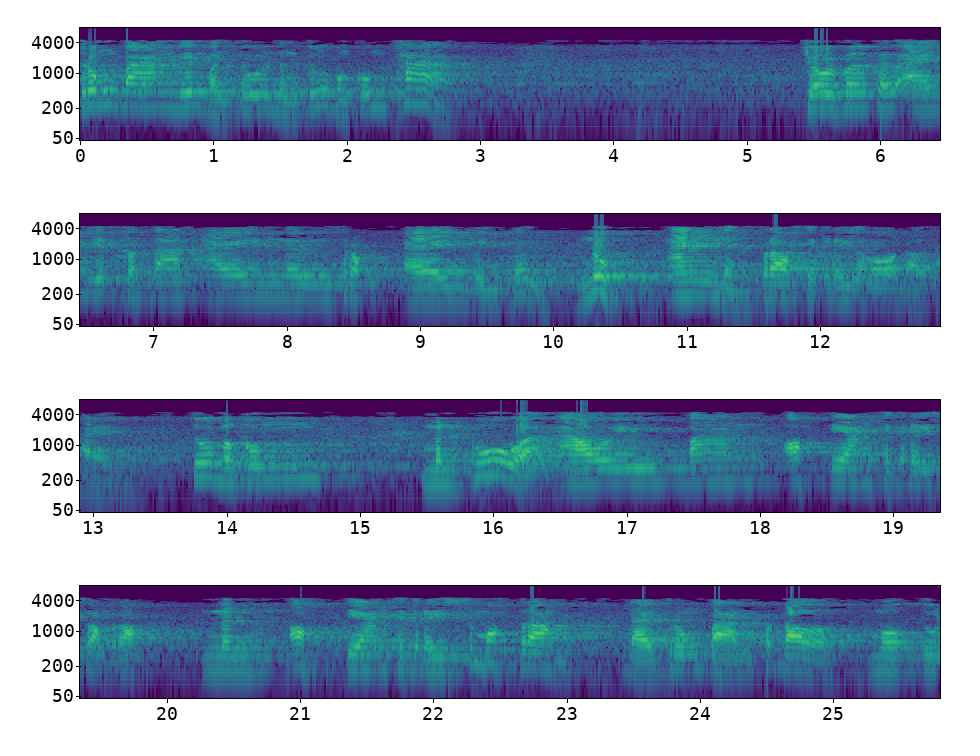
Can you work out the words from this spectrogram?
ទ្រង់បានមានបន្ទូលនឹងទូលបង្គំថាចូលវិលទៅឯងញាតសន្តានឯងនៅស្រុកឯងវិញទៅនោះអញនឹងប្រោសសេចក្តីល្អដល់ឯងទូលបង្គំ មិនគួរឲ្យបានអស់ទាំងសេចក្តីសប្បុរសនិងអស់ទាំងសេចក្តីស្មោះត្រង់ដែលទ្រង់បានផ្ដល់មកទូល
